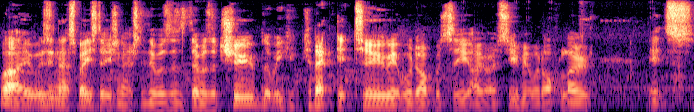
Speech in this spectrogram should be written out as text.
Well, it was in that space station actually. There was a, there was a tube that we could connect it to. It would obviously, I assume, it would offload its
